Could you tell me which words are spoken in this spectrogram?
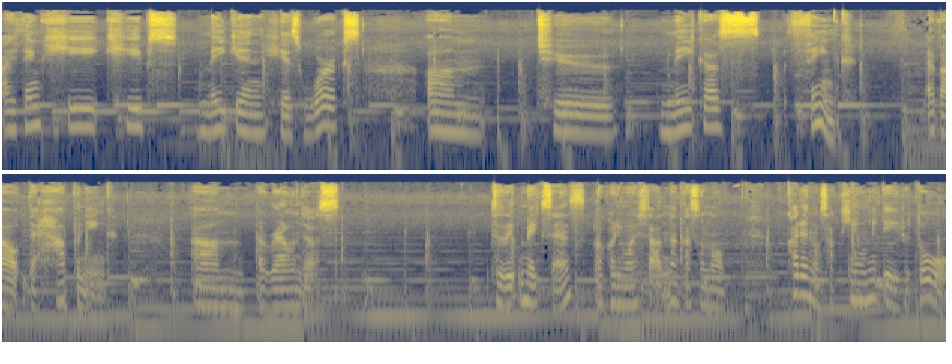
I think he keeps making his works um, to make us think about the happening um, around us. Does it make sense? わかりましたなんかその彼の作品を見ていると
